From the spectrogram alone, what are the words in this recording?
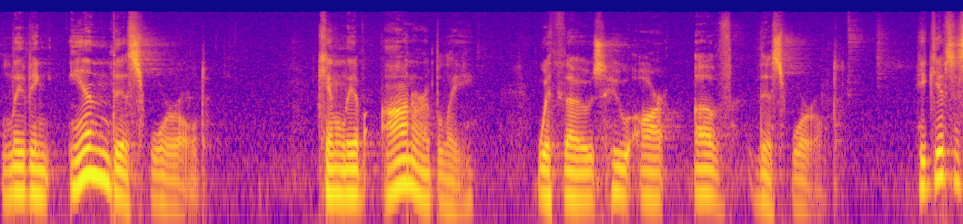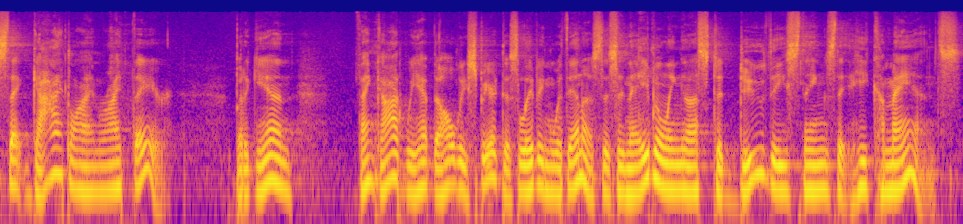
living in this world, can live honorably with those who are of this world. He gives us that guideline right there. But again, thank God we have the Holy Spirit that's living within us, that's enabling us to do these things that He commands.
